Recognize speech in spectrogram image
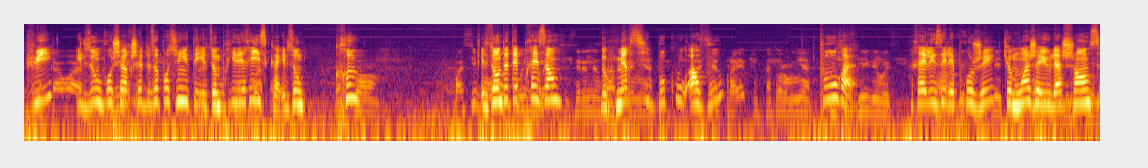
Puis, ils ont recherché des opportunités, ils ont pris des risques, ils ont cru ils ont été présents. Donc merci beaucoup à vous pour réaliser les projets que moi j'ai eu la chance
